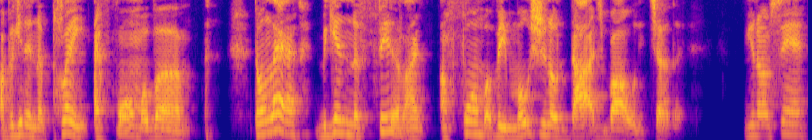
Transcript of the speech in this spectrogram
are beginning to play a form of um don't laugh, beginning to feel like a form of emotional dodgeball with each other. You know what I'm saying?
